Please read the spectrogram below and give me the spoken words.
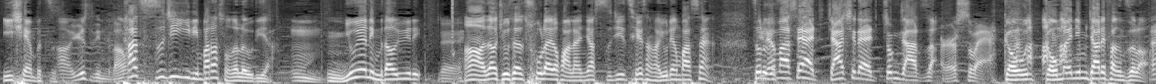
一钱不值啊，雨是淋不到。他司机一定把他送到楼底啊，嗯嗯，永远淋不到雨的。对啊，然后就算出来的话呢，人家司机车上还有两把伞，走两把伞加起来总价值二十万，够够买你们家的房子了。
